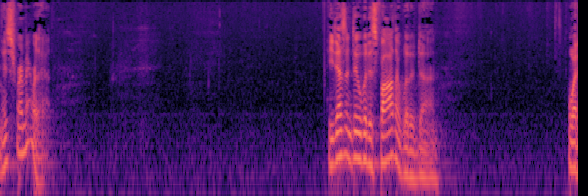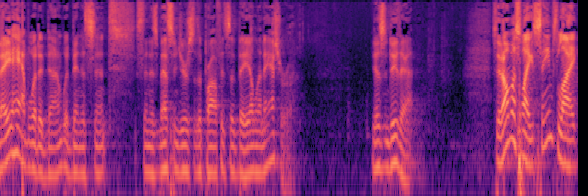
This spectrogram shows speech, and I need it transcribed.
Just remember that. He doesn't do what his father would have done. What Ahab would have done would have been to send, send his messengers to the prophets of Baal and Asherah. He doesn't do that. So it almost like seems like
